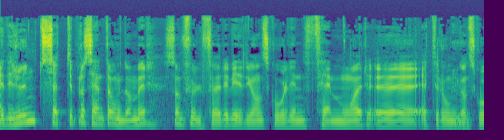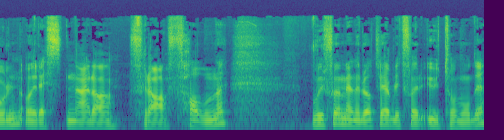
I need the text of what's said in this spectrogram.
Er det rundt 70% av ungdommer som fullfører videregående skole innen fem år eh, etter ungdomsskolen, og resten er da frafallende. Hvorfor mener du at vi er blitt for utålmodige?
